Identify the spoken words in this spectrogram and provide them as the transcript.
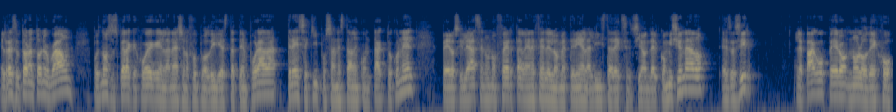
el receptor Antonio Brown, pues no se espera que juegue en la National Football League esta temporada. Tres equipos han estado en contacto con él, pero si le hacen una oferta, la NFL lo metería en la lista de exención del comisionado, es decir, le pago, pero no lo dejo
